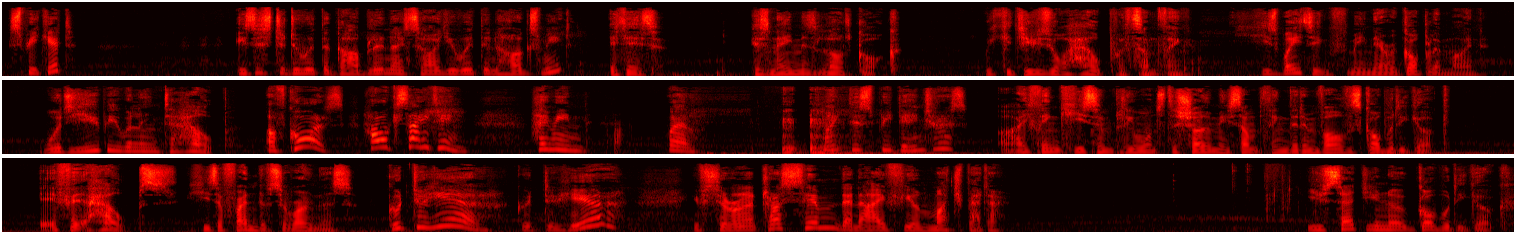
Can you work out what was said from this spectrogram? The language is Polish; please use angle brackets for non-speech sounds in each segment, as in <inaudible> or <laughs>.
Speak it. Is this to do with the goblin I saw you with in Hogsmeade? It is. His name is Lodgok. We could use your help with something. He's waiting for me near a goblin mine. Would you be willing to help? Of course. How exciting. I mean, well, <clears throat> might this be dangerous? I think he simply wants to show me something that involves gobbledygook. If it helps, he's a friend of Sorona's. Good to hear. Good to hear. If Serona trusts him, then I feel much better. You said you know gobbledygook,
